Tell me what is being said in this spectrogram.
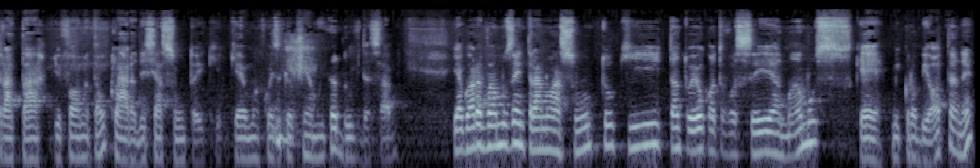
tratar de forma tão clara desse assunto aí, que, que é uma coisa que eu tinha muita dúvida, sabe? E agora vamos entrar no assunto que tanto eu quanto você amamos, que é microbiota, né?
